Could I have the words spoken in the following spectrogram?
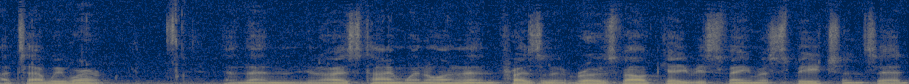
that's how we were. And then, you know, as time went on, and President Roosevelt gave his famous speech and said,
